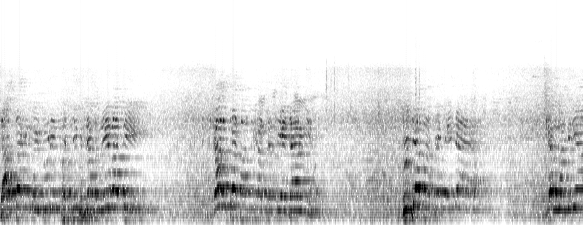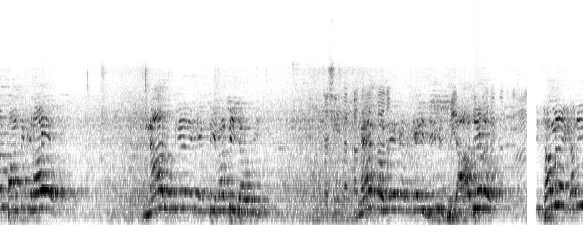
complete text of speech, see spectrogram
ਜਦ ਤੱਕ ਮਜ਼ਦੂਰੀ 25% ਨਹੀਂ ਵਧੀ। ਕੱਲ ਤੇ ਬੰਦ ਕਰ ਦਿੱਤੀਆਂ ਜਾਣਗੀਆਂ। ਦੂਜੇ ਪਾਸੇ ਕਹਿੰਦਾ ਕਿ ਮੰਡੀਆਂ ਬੰਦ ਕਰਾਓ। ਨਾ ਰੁਪਈਆਂ ਦੀ ਗਿਣਤੀ ਵਧਦੀ ਜਾਊਗੀ। ਮੈਂ ਤੁਹਾਡੇ ਕਰਕੇ ਹੀ ਸੀ ਵੀ ਸੁਝਾਅ ਦਿਓ। ਸਾਹਮਣੇ ਖੜੀ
